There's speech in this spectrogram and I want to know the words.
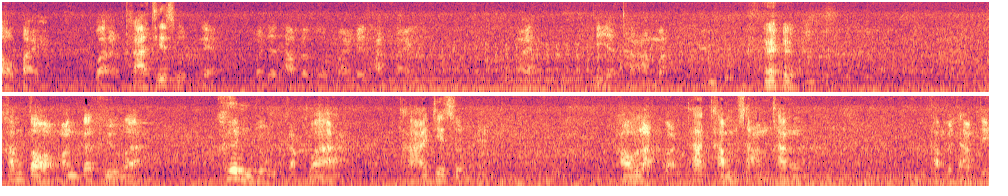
ต่อไปว่าท้ายที่สุดเนี่ย มันจะทำรัฐมนูญใหม่ได้ทันไหมถูกไหมที่จะถามอะคำตอบมันก็คือว่าขึ้นอยู่กับว่าท้ายที่สุดเนี่ยเอาหลักก่อนถ้าทำสามครั้งทำประชามติ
